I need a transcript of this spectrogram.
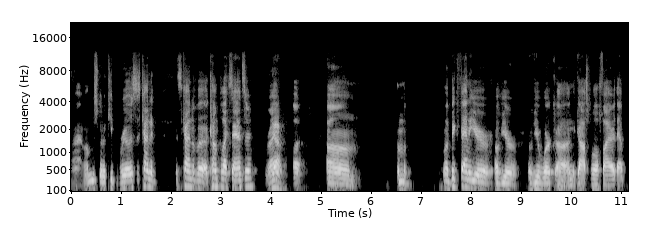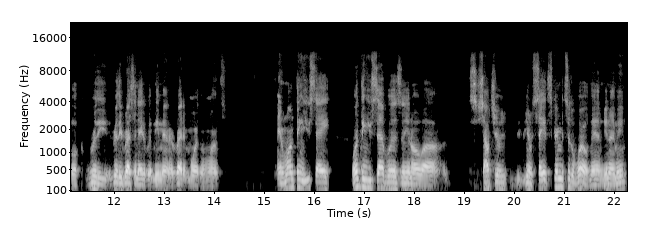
All right, I'm just gonna keep it real. This is kind of it's kind of a, complex answer, right? Yeah. But um, I'm a I'm a big fan of your of your of your work uh, the Gospel of Fire. That book really really resonated with me, man. I read it more than once. And one thing you say, one thing you said was, you know, uh, shout your, you know, say it, scream it to the world, man. You know what I mean?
